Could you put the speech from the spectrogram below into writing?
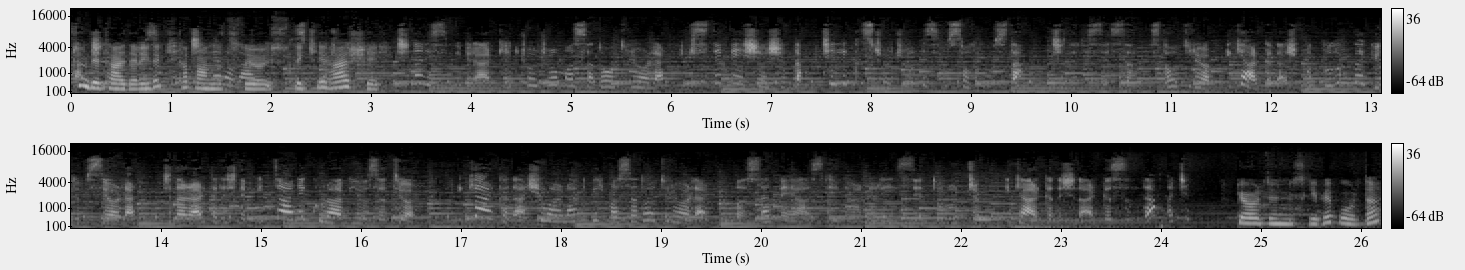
Tüm saçlı, detaylarıyla resimde kitap anlatılıyor. Üstteki her şey. Çınar isimli bir erkek çocuğu masada oturuyorlar. İkisi de 5 yaşında. Çilli kız çocuğu bizim solumuzda. Çınar ise sağımızda oturuyor. İki arkadaş mutlulukla gülümsüyorlar. Çınar arkadaşına bir tane kurabiye uzatıyor. İki arkadaş yuvarlak bir masada oturuyorlar. Masa beyaz, kenarları ise turuncu. İki arkadaşın arkasında açık Gördüğünüz gibi burada.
